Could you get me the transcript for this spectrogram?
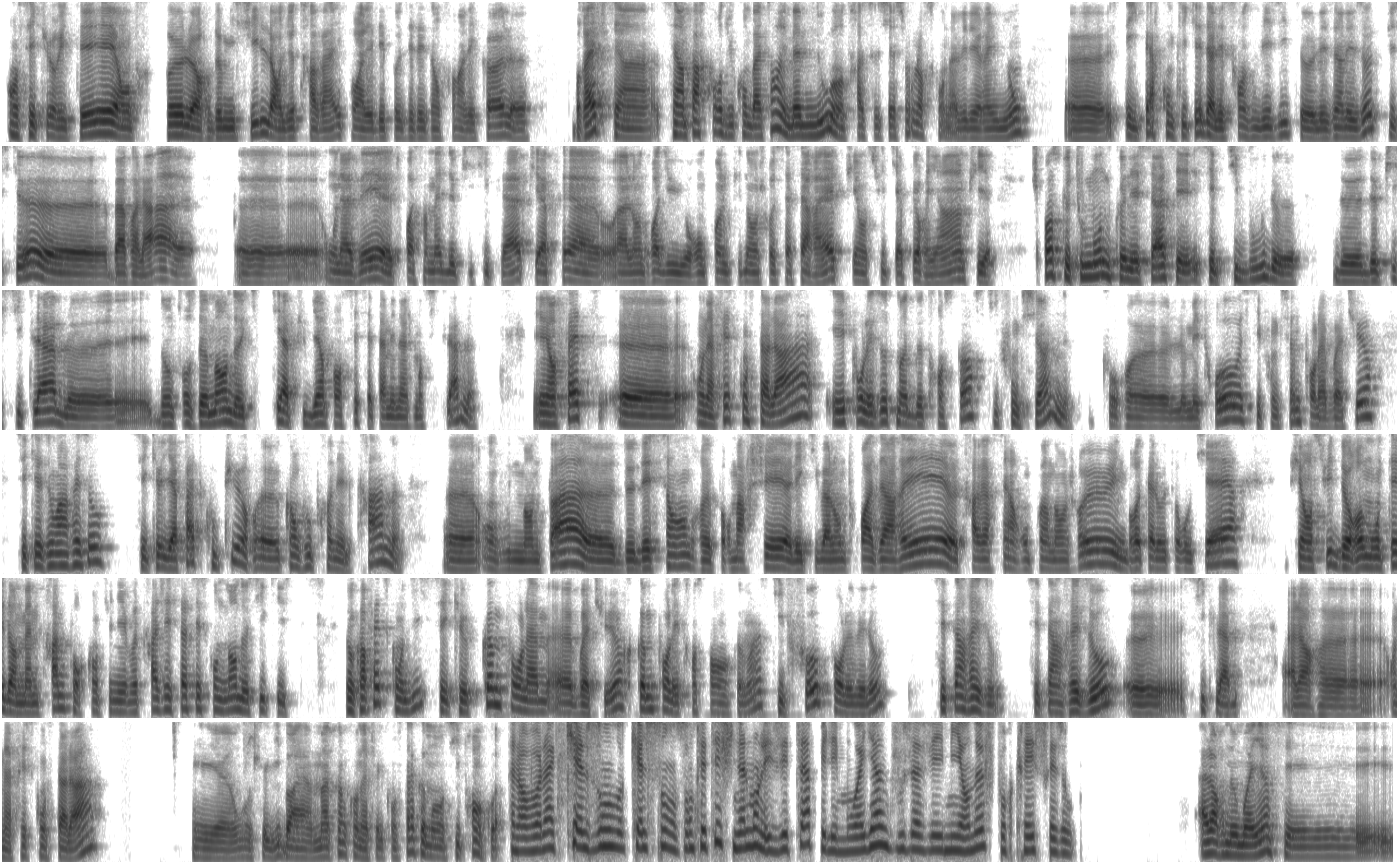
en sécurité entre leur domicile, leur lieu de travail pour aller déposer les enfants à l'école, euh, bref, c'est un, parcours du combattant. Et même nous, entre associations, lorsqu'on avait des réunions, euh, c'était hyper compliqué d'aller se rendre visite les uns les autres, puisque bah voilà, on avait 300 mètres de piste cyclable, puis après, à, l'endroit du rond-point le plus dangereux, ça s'arrête, puis ensuite, il n'y a plus rien. Puis je pense que tout le monde connaît ça, ces, petits bouts de, de, de pistes euh, dont on se demande qui a pu bien penser cet aménagement cyclable. Et en fait, euh, on a fait ce constat-là. Et pour les autres modes de transport, ce qui fonctionne pour euh, le métro, ce qui fonctionne pour la voiture, c'est qu'elles ont un réseau. C'est qu'il n'y a pas de coupure. quand vous prenez le tram, on ne vous demande pas de descendre pour marcher l'équivalent de trois arrêts, traverser un rond-point dangereux, une bretelle autoroutière, puis ensuite de remonter dans le même tram pour continuer votre trajet. Ça, c'est ce qu'on demande aux cyclistes. Donc, en fait, ce qu'on dit, c'est que comme pour la euh, voiture, comme pour les transports en commun, ce qu'il faut pour le vélo, c'est un réseau. C'est un réseau euh, cyclable. Alors, euh, on a fait ce constat-là. Et on s'est dit, bah, maintenant qu'on a fait le constat, comment on s'y prend quoi. Alors voilà, quelles ont, quelles sont, ont été finalement les étapes et les moyens que vous avez mis en œuvre pour créer ce réseau? Alors, nos moyens,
